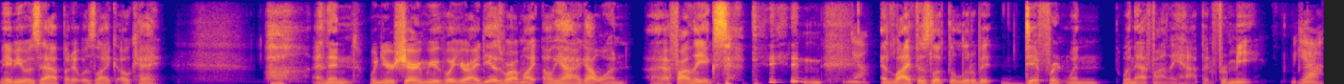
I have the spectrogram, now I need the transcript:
maybe it was that, but it was like, okay, and then when you're sharing me with what your ideas were, I'm like, oh yeah, I got one. I finally accepted, and, Yeah. and life has looked a little bit different when when that finally happened for me. Yeah.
